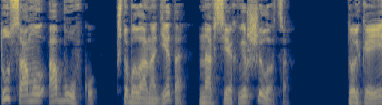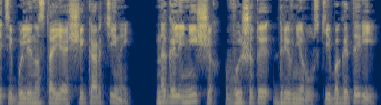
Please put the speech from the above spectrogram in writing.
ту самую обувку, что была надета на всех вершиловцах. Только эти были настоящей картиной. На голенищах вышиты древнерусские богатыри.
